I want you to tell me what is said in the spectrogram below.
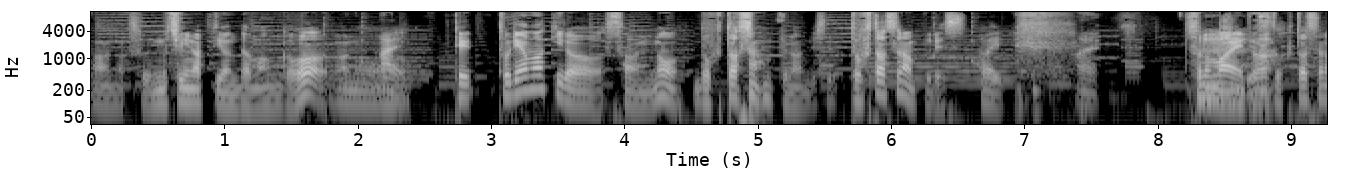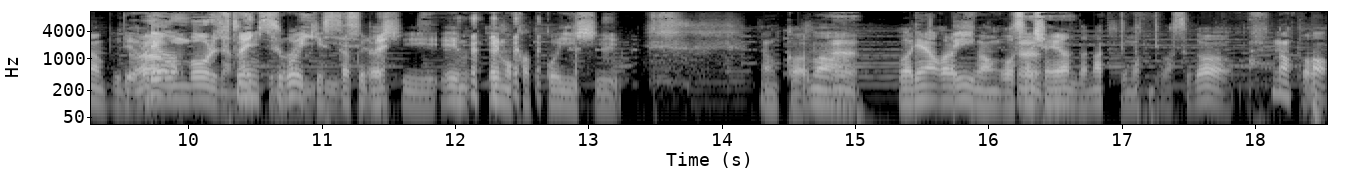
あの、そう、夢中になって読んだ漫画は、あのーはいて、鳥山明さんのドクタースランプなんですよ。ドクタースランプです。はい。はい。その前です、うんドクタースランプで。ドラゴンボールじゃ普通にすごいないっていうのがいい傑作だし、絵絵もかっこいいし、なんかまあ、うん。我ながらいい漫画を最初に選んだなって思ってますが、なんか、あ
